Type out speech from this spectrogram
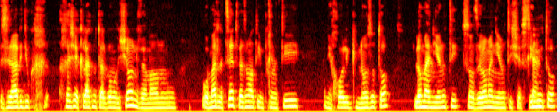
זה היה בדיוק אח- אחרי שהקלטנו את האלבום הראשון ואמרנו, הוא עמד לצאת ואז אמרתי מבחינתי אני יכול לגנוז אותו, לא מעניין אותי, זאת אומרת זה לא מעניין אותי שעשינו כן. אותו,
